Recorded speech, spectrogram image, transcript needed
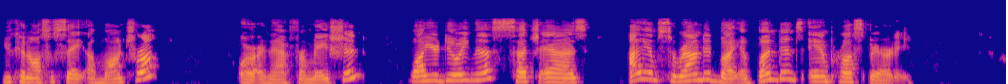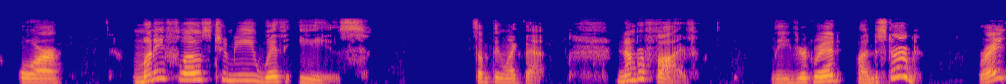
You can also say a mantra or an affirmation while you're doing this, such as, I am surrounded by abundance and prosperity. Or, money flows to me with ease. Something like that. Number five, leave your grid undisturbed, right?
